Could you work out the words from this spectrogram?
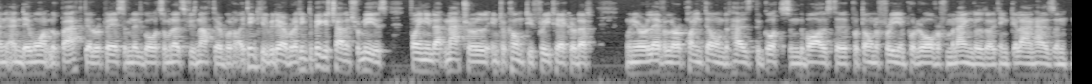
and, and they won't look back. They'll replace him. They'll go with someone else if he's not there. But I think he'll be there. But I think the biggest challenge for me is finding that natural intercounty free taker that when you're a level or a point down that has the guts and the balls to put down a free and put it over from an angle that I think Gillane has. And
